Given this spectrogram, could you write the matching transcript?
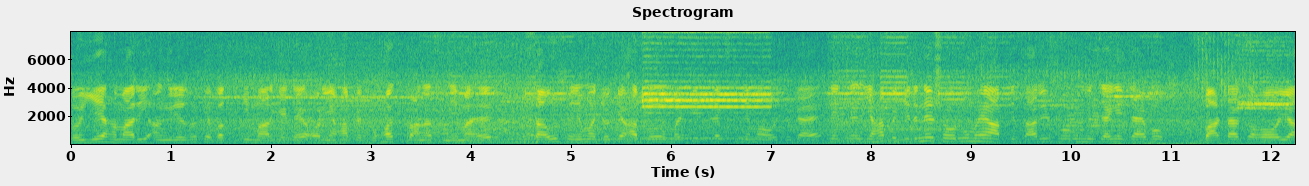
तो ये हमारी अंग्रेज़ों के वक्त की मार्केट है और यहाँ पे बहुत पुराना सिनेमा है, साउथ सिनेमा जो कि अब मल्टीप्लेक्स सिनेमा हो चुका है। यहाँ पे जितने शोरूम हैं, आपके सारे शोरूम मिल जाएँगे, चाहे वो बाटा का हो या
